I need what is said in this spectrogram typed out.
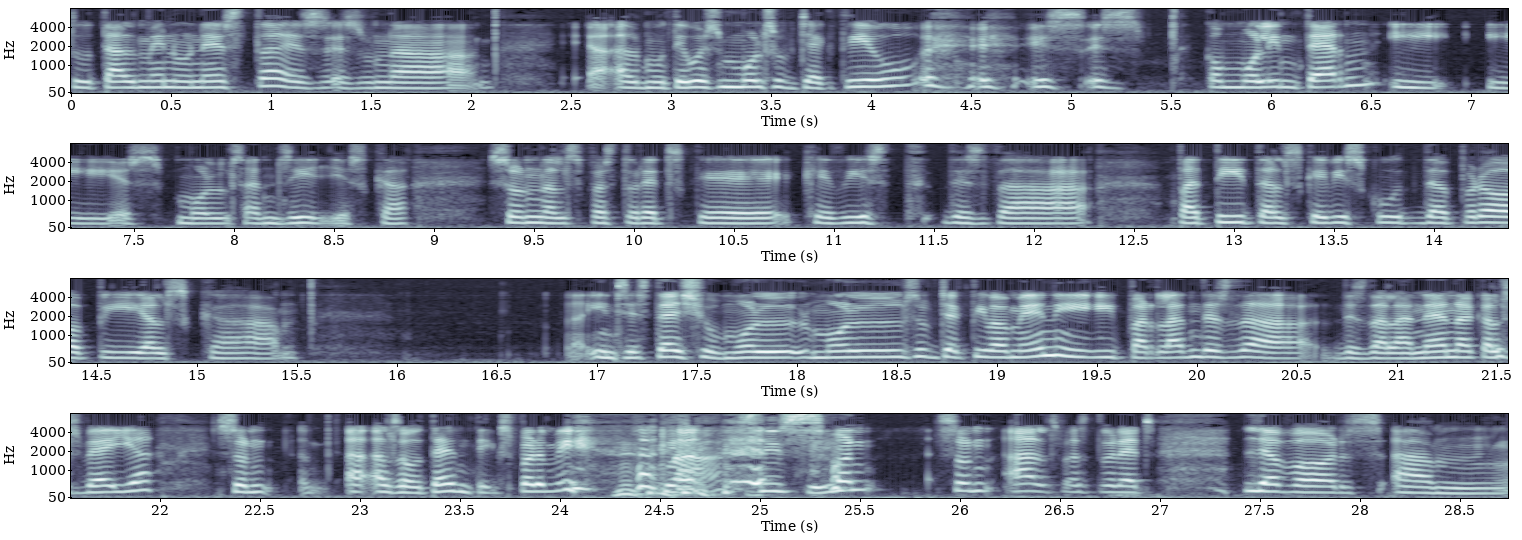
totalment honesta, és, és una... El motiu és molt subjectiu, és, és com molt intern i, i és molt senzill. És que són els pastorets que, que he vist des de petit, els que he viscut de prop i els que insisteixo, molt, molt subjectivament i, i parlant des de, des de la nena que els veia, són els autèntics per mi. Clar, sí, sí. són, són els pastorets. Llavors, um,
